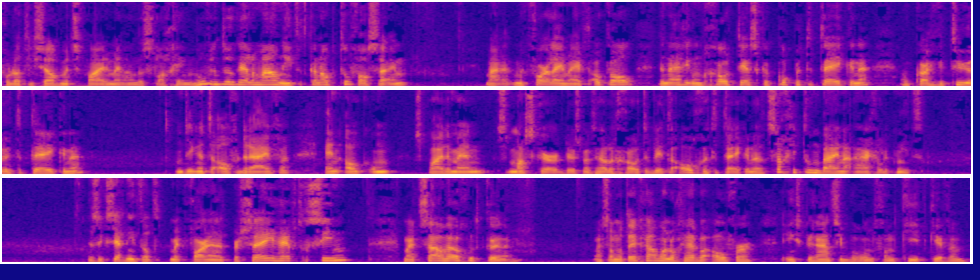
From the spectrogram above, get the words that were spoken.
Voordat hij zelf met Spider-Man aan de slag ging. Hoeft natuurlijk helemaal niet. Het kan ook toeval zijn. Maar McFarlane heeft ook wel de neiging om groteske koppen te tekenen. Om karikaturen te tekenen. Om dingen te overdrijven. En ook om Spider-Man's masker dus met hele grote witte ogen te tekenen. Dat zag je toen bijna eigenlijk niet. Dus ik zeg niet dat McFarlane het per se heeft gezien, maar het zou heel goed kunnen. Maar zometeen gaan we nog hebben over de inspiratiebron van Keith Given.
